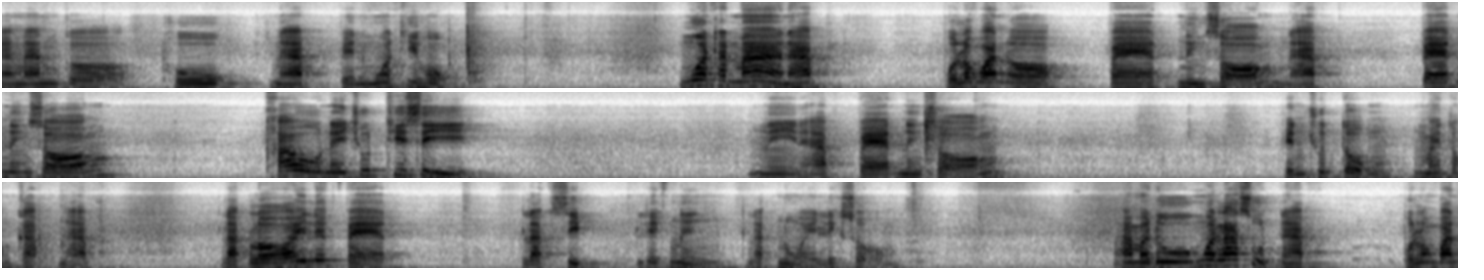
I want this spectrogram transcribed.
ดังนั้นก็ถูกนะครับเป็นงวดที่6 งวดถัดมานะครับ ผลรางวัลออก 8 1 2 นะครับ 8 1 2 เข้าในชุดที่ 4 นี่นะครับ 8 1 2 เป็นชุดตรงไม่ต้องกลับนะครับ หลักร้อยเลขแปดหลักสิบเลขหนึ่งหลักหน่วยเลขสองมาดูงวดล่าสุดนะครับ ผลรางวัล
